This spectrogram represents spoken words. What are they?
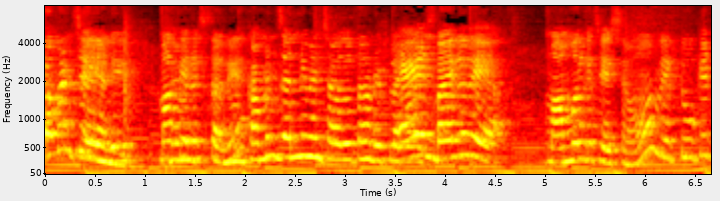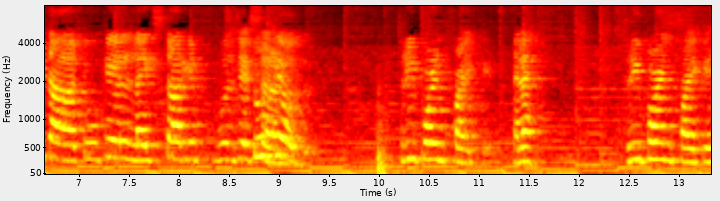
కమెంట్ చేయండి. మాకు తెలుస్తుంది. కమెంట్స్ అన్ని మేము చదువుతాం reply and by the way మామూలుగా చేసాము. మీరు two K two K likes target full వద్దు. త్రీ పాయింట్ ఫైవ్ కే ఎలా? త్రీ పాయింట్ ఫైవ్ కే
